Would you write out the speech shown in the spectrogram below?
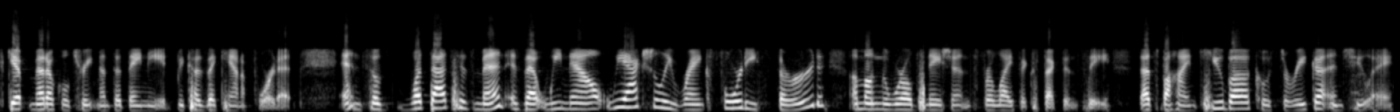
skip medical treatment that they need because they can't afford it. And so what that has meant is that we now, we actually rank 43rd among the world's nations for life expectancy. That's behind Cuba, Costa Rica, and Chile.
